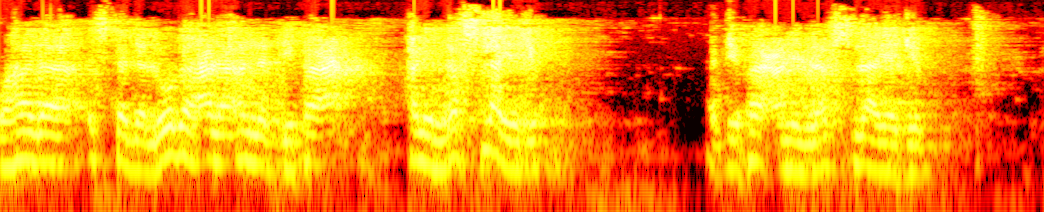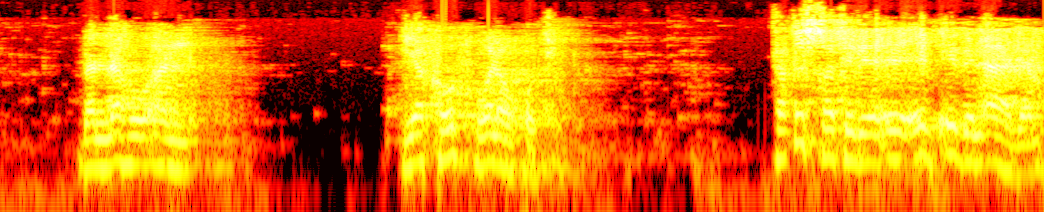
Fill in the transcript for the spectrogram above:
وهذا استدلوا به على أن الدفاع عن النفس لا يجب. الدفاع عن النفس لا يجب بل له أن يكف ولو قتل. كقصة ابن آدم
